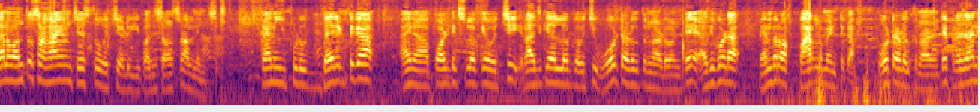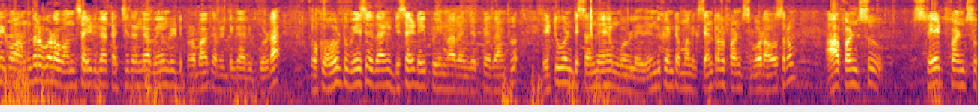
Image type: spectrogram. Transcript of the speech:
తన వంతు సహాయం చేస్తూ వచ్చాడు ఈ పది సంవత్సరాల నుంచి. కానీ ఇప్పుడు డైరెక్ట్గా ఆయన పాలిటిక్స్ లోకే వచ్చి రాజకీయాల్లోకి వచ్చి ఓటు అడుగుతున్నాడు అంటే అది కూడా మెంబర్ ఆఫ్ పార్లమెంట్గా ఓటు అడుగుతున్నాడు అంటే ప్రజానీకం అందరూ కూడా వన్ సైడ్గా ఖచ్చితంగా వేమిరెడ్డి ప్రభాకర్ రెడ్డి గారికి కూడా ఒక ఓటు వేసేదానికి డిసైడ్ అయిపోయినారని చెప్పే దాంట్లో ఎటువంటి సందేహం కూడా లేదు. ఎందుకంటే మనకి సెంట్రల్ ఫండ్స్ కూడా అవసరం. ఆ funds state funds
